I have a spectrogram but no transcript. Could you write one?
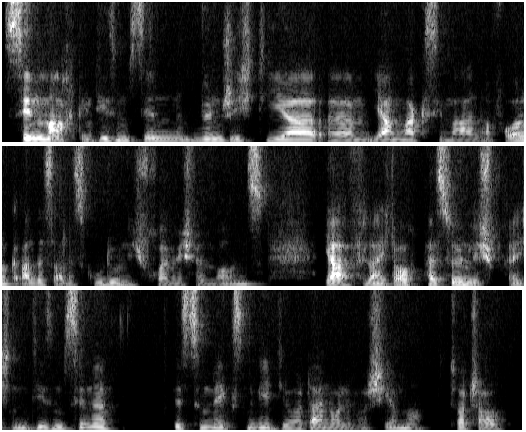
Sinn macht. In diesem Sinn wünsche ich dir ähm, ja maximalen Erfolg, alles, alles Gute und ich freue mich, wenn wir uns ja vielleicht auch persönlich sprechen. In diesem Sinne, bis zum nächsten Video, dein Oliver Schirmer. Ciao, ciao.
